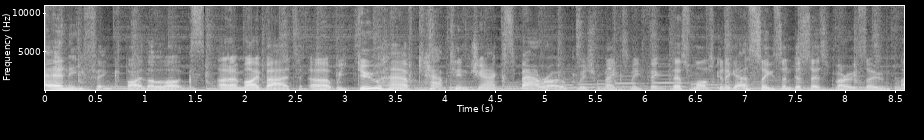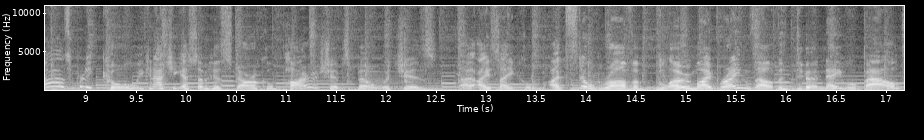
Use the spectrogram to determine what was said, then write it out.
anything by the looks. Oh no, my bad. Uh, we do have Captain Jack Sparrow, which makes me think this mod's going to get a cease and desist very soon. Oh, that's pretty cool. We can actually get some historical pirate ships built, which is, uh, I say cool. I'd still rather blow my brains out than do a naval battle.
